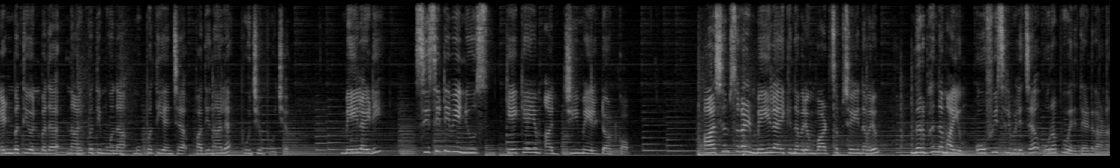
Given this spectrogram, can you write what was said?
എൺപത്തിയൊൻപത് നാൽപ്പത്തിമൂന്ന് മുപ്പത്തിയഞ്ച് പതിനാല് പൂജ്യം പൂജ്യം. Mail I D C C T V news K K M at Gmail dot com ആശംസകൾ മെയിൽ അയക്കുന്നവരും വാട്സപ്പ് ചെയ്യുന്നവരും നിർബന്ധമായും ഓഫീസിൽ വിളിച്ച് ഉറപ്പുവരുത്തേണ്ടതാണ്.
